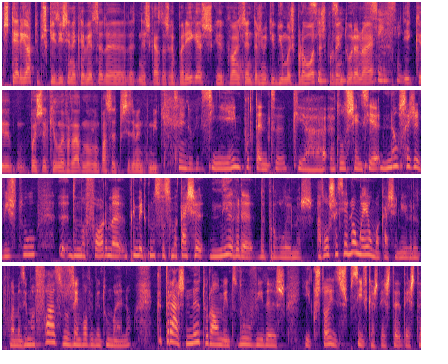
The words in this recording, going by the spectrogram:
estereótipos que existem na cabeça, de, de, neste caso das raparigas, que, que, vão sendo transmitidos de umas para outras, sim, porventura, sim. não é? Sim, sim. E que depois aquilo, na verdade, não, não, passa precisamente de mitos. Sem dúvida. Sim, e é importante que a adolescência não seja visto eh, de uma forma, primeiro, como se fosse uma caixa negra de problemas. A adolescência não é uma caixa negra de problemas, é uma fase do desenvolvimento humano que traz naturalmente dúvidas e questões específicas desta desta, desta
